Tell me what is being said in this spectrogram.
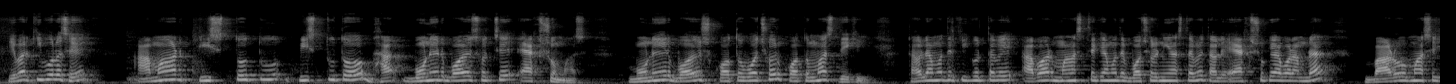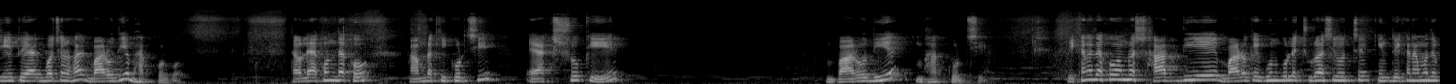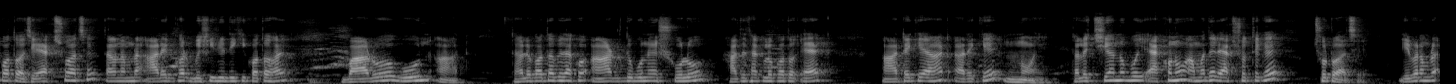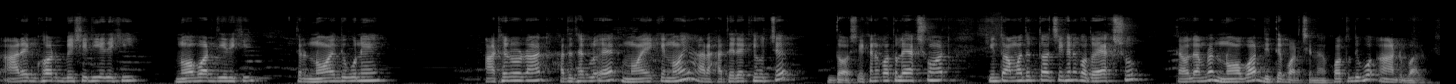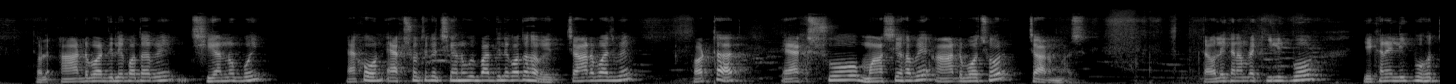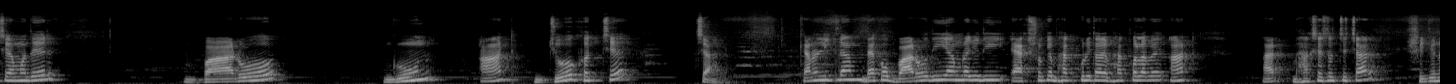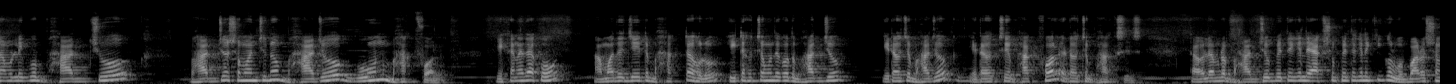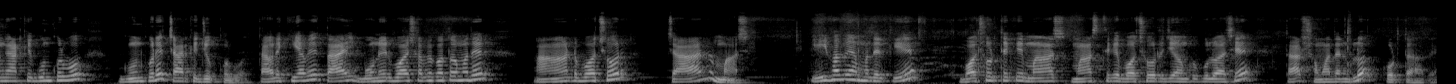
এবার কি বলেছে? আমার পিস্তুত পিস্তুত বোনের বয়স হচ্ছে একশো মাস। বোনের বয়স কত বছর, কত মাস দেখি। তাহলে আমাদের কি করতে হবে? আবার মাস থেকে আমাদের বছরে নিয়ে আসতে হবে। তাহলে একশোকে আবার আমরা বারো মাসে যেহেতু এক বছর হয়, বারো দিয়ে ভাগ করব। তাহলে এখন দেখো, আমরা কি করছি? একশোকে বারো দিয়ে ভাগ করছি। এখানে দেখো আমরা সাত দিয়ে বারোকে গুণ করলে চুরাশি হচ্ছে, কিন্তু এখানে আমাদের কত আছে? একশো আছে, তাহলে আমরা আরেক ঘর বেশি দিয়ে দেখি কত হয়। বারো গুণ আট, তাহলে কত হবে? দেখো আট দুগুণে ষোলো, হাতে থাকল কত? এক আট একে আট আর একে নয়, তাহলে ছিয়ানব্বই এখনও আমাদের একশো থেকে ছোট আছে। এবার আমরা আরেক ঘর বেশি দিয়ে দেখি, নবার দিয়ে দেখি, তাহলে নয় দুগুণে আঠেরোর আট, হাতে থাকল এক, নয় একে নয়, আর হাতের একে হচ্ছে দশ। এখানে কত হলো? একশো আট, কিন্তু আমাদের তো আছে এখানে কত? একশো। তাহলে আমরা নবার দিতে পারছি না। কত দিব? আটবার তাহলে আটবার দিলে কত হবে? ছিয়ানব্বই। এখন একশো থেকে ছিয়ানব্বই বাদ দিলে কত হবে? চার বাজবে। অর্থাৎ একশো মাসে হবে আট বছর চার মাস। তাহলে এখানে আমরা কি লিখব? এখানে লিখব হচ্ছে আমাদের বারো গুণ আট যোগ হচ্ছে চার। কেন লিখলাম? দেখো, বারো দিয়ে আমরা যদি একশোকে ভাগ করি, তাহলে ভাগফল হবে আট। আর ভাগশেষ হচ্ছে চার সেই জন্য আমরা লিখব ভাজ্য ভাজ্য সমান চিহ্ন ভাজক গুণ ভাগফল। এখানে দেখো, আমাদের যে এটা ভাগটা হলো, এটা হচ্ছে আমাদের কত? ভাজ্য। এটা হচ্ছে ভাজক এটা হচ্ছে ভাগফল, এটা হচ্ছে ভাগশেষ তাহলে আমরা ভাজ্য পেতে গেলে একশো পেতে গেলে কী করব? বারোর সঙ্গে আটকে গুণ করব, গুণ করে চারকে যোগ করব। তাহলে কী হবে? তাই বোনের বয়স হবে কত আমাদের? আট বছর চার মাস। এইভাবে আমাদেরকে বছর থেকে মাস মাস থেকে বছর যে অঙ্কগুলো আছে তার সমাধানগুলো করতে হবে।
